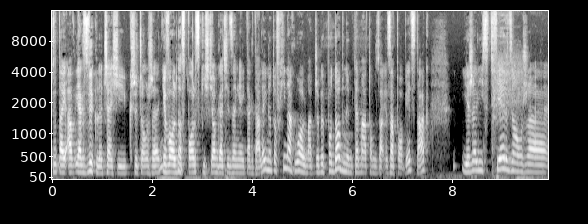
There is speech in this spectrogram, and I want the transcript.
tutaj, a jak zwykle Czesi krzyczą, że nie wolno z Polski ściągać jedzenia i tak dalej, no to w Chinach Walmart, żeby podobnym tematom zapobiec, tak, jeżeli stwierdzą, że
